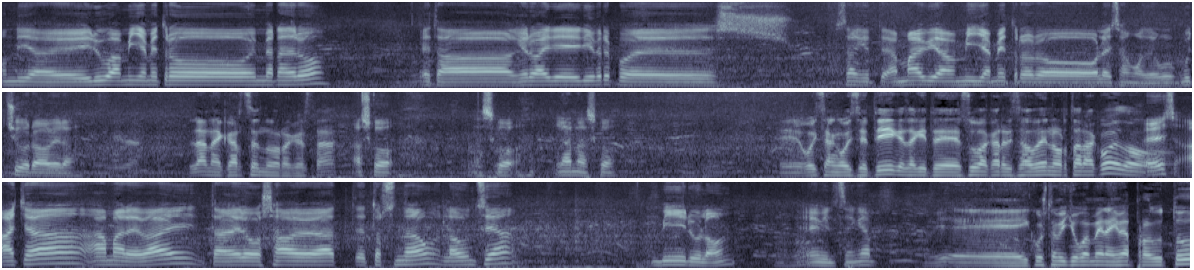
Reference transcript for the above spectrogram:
ondia, e, iru mila metro invernadero, eta gero aire libre, pues, zakit, amabia mila metroro izango dugu, gutxi gora bera. Lana ekartzen du horrek, ezta? Asko, asko, lan asko. E, goizan goizetik, ez dakite zu bakarri zauden hortarako edo? Ez, atxa, amare bai, eta gero osabe bat etortzen dago, laguntzea, bi hiru lagun, ebiltzen gap. E, ikusten bitugu hemen hainbat produktu,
